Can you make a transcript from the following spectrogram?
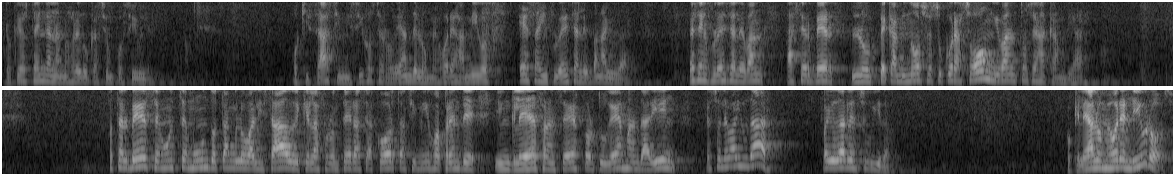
pero que ellos tengan la mejor educación posible. O quizás si mis hijos se rodean de los mejores amigos, esas influencias les van a ayudar. Esas influencias les van a hacer ver lo pecaminoso de su corazón y van entonces a cambiar. O tal vez en este mundo tan globalizado y que las fronteras se acortan, si mi hijo aprende inglés, francés, portugués, mandarín, eso le va a ayudar, va a ayudarle en su vida o que lea los mejores libros.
